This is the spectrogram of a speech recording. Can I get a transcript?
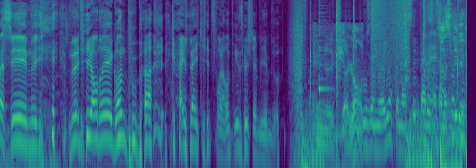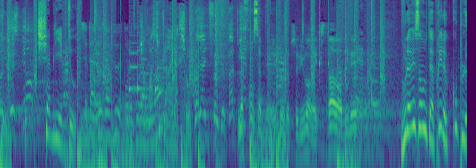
Passé, me dit, me dit André Grande Pouba, I like it pour la reprise de Chablis Hebdo. Une violence. Nous aimerions commencer par les informations. Chablis Hebdo. C'est un désaveu pour le gouvernement. la rédaction. Voilà une feuille de papier. La France a fait des choses absolument extraordinaires. Vous l'avez sans doute appris, le couple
